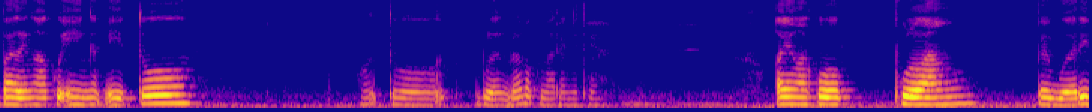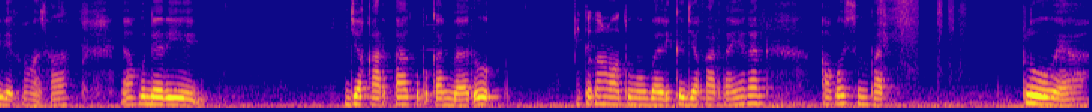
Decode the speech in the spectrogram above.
paling aku ingat itu waktu bulan berapa kemarin itu ya? Oh yang aku pulang Februari deh kalau nggak salah. Yang aku dari Jakarta ke Pekanbaru. Itu kan waktu mau balik ke Jakartanya kan aku sempat flu ya.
